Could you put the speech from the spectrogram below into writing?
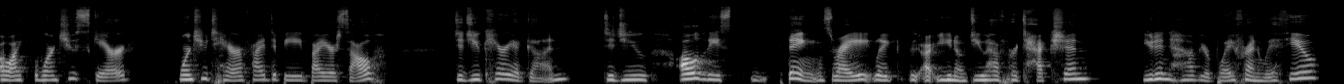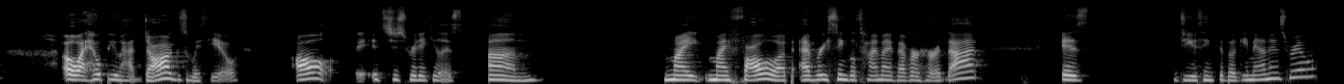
oh I weren't you scared? Weren't you terrified to be by yourself? Did you carry a gun? Did you all of these things, right? Like uh, you know, do you have protection? You didn't have your boyfriend with you? Oh, I hope you had dogs with you. All it's just ridiculous. Um my my follow up every single time I've ever heard that is do you think the boogeyman is real?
